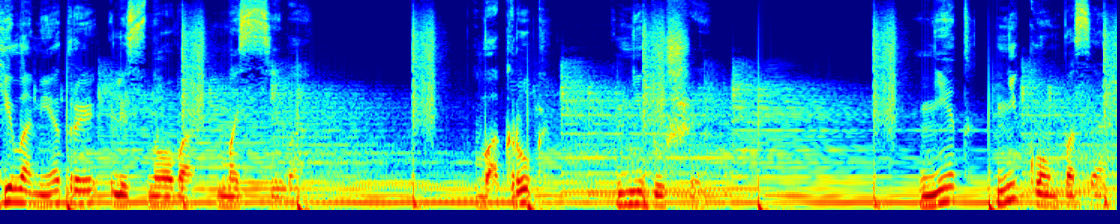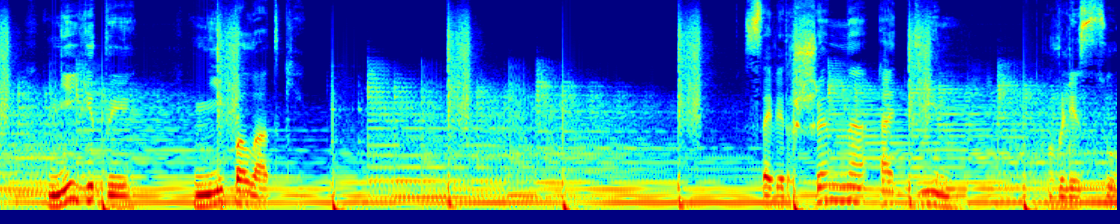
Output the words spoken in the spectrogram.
километры лесного массива. Вокруг ни души. Нет ни компаса, ни еды, ни палатки. Совершенно один в лесу.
